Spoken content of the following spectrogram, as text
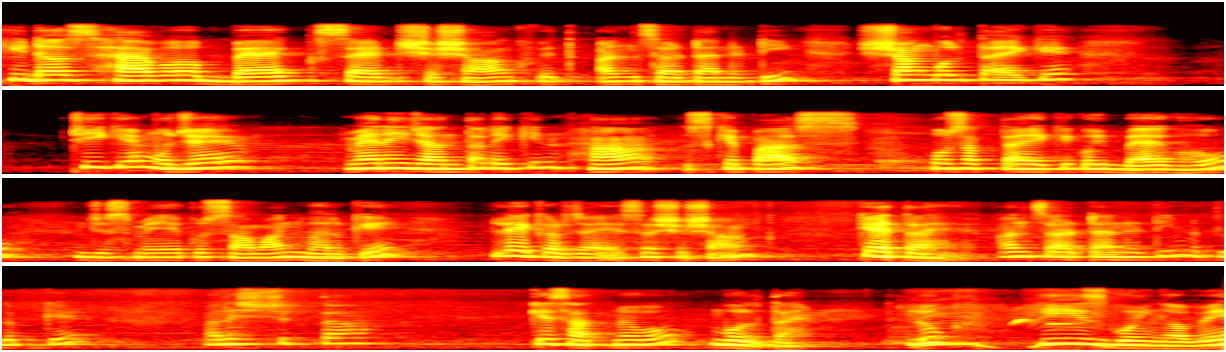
he does have a bag said Shashank with uncertainty Shashank बोलता है कि, ठीक है, मुझे, मैं नहीं जानता, लेकिन हाँ इसके पास हो सकता है कि कोई बैग हो, जिसमें ये कुछ सामान भर के लेकर जाए, ऐसा शशांक कहता है। अनसर्टेनिटी मतलब के अनिश्चितता के साथ में वो बोलता है। Look he is going away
